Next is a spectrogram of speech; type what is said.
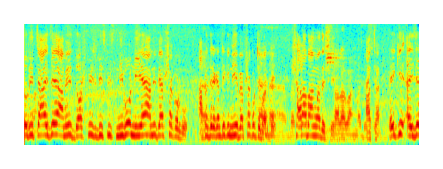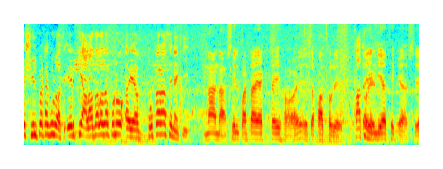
যদি চায় যে আমি দশ পিস বিশ পিস নিব নিয়ে আমি ব্যবসা করব আপনাদের এখান থেকে নিয়ে ব্যবসা করতে হ্যাঁ, পারবে? হ্যাঁ, হ্যাঁ, সারা বাংলাদেশে? সারা বাংলাদেশ। আচ্ছা এই কি এই যে শিল্পাটাগুলো আছে এর কি আলাদা আলাদা কোনো প্রকার আছে নাকি? না না শিল্পাটা একটাই হয় এটা পাথরের। পাথর ইন্ডিয়া থেকে আসে।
